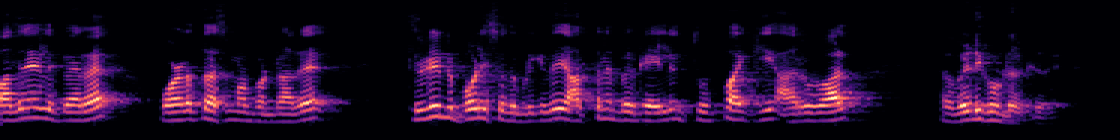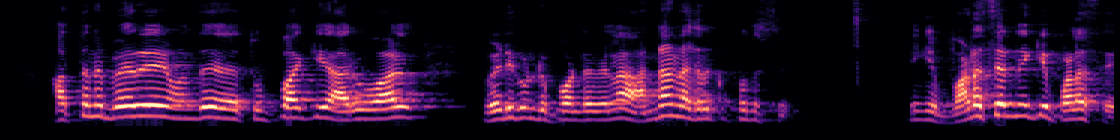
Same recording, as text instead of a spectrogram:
பதினேழு பேரை ஒரு இடத்துல அசம்பிள் பண்ணுறாரு திடீர்னு போலீஸ் வந்து பிடிக்குது. அத்தனை பேர் கையிலையும் துப்பாக்கி அருவாள் வெடிகுண்டு இருக்குது. அத்தனை பேர் வந்து துப்பாக்கி அருவாள் வெடிகுண்டு போன்றவையெல்லாம் அண்ணா நகருக்கு புதுசு. நீங்கள் வட சென்னைக்கு பழசு.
